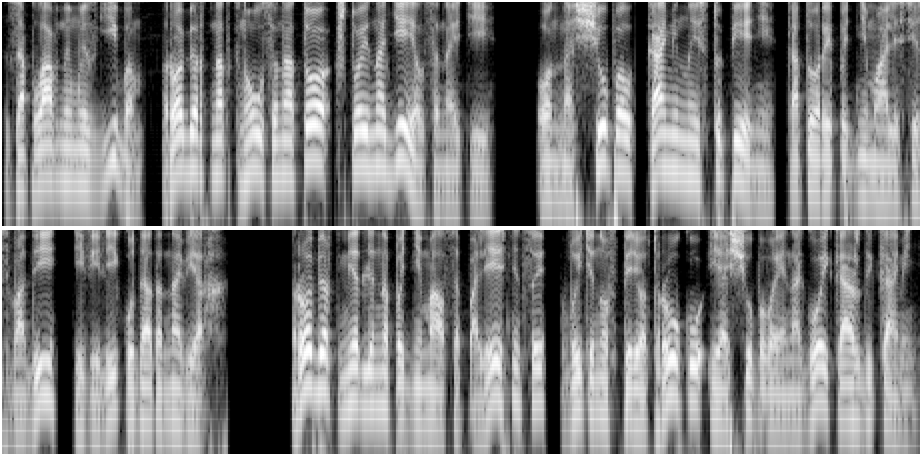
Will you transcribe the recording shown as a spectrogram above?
За плавным изгибом Роберт наткнулся на то, что и надеялся найти. Он нащупал каменные ступени, которые поднимались из воды и вели куда-то наверх. Роберт медленно поднимался по лестнице, вытянув вперед руку и ощупывая ногой каждый камень.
